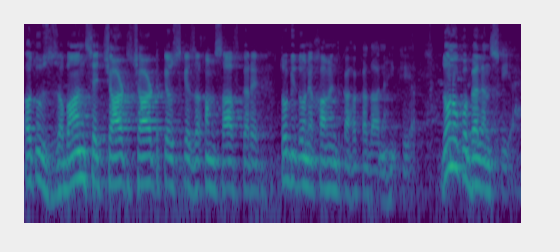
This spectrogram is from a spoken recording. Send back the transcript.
और तू ज़बान से चाट चाट के उसके ज़ख़म साफ़ करे तो भी तूने खामंद का हक अदा नहीं किया। दोनों को बैलेंस किया है।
